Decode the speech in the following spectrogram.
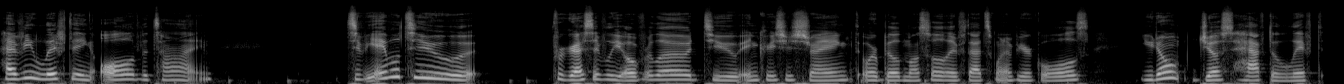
Heavy lifting all the time. To be able to progressively overload to increase your strength or build muscle if that's one of your goals, you don't just have to lift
